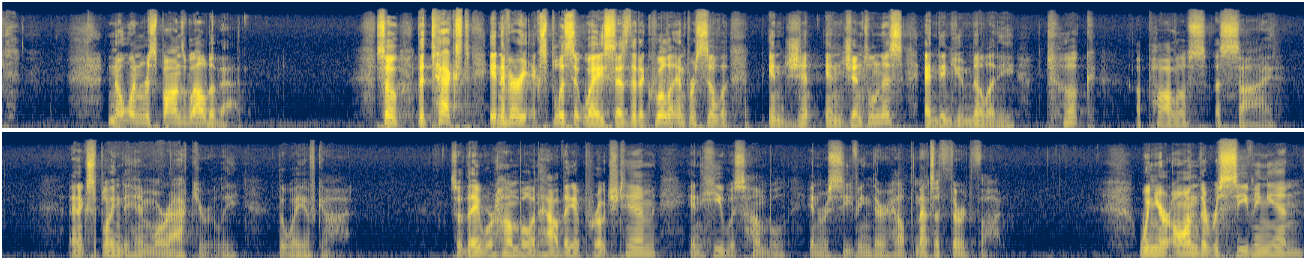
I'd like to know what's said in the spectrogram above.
no one responds well to that. So the text, in a very explicit way, says that Aquila and Priscilla, in, gent- in gentleness and in humility, took Apollos aside and explained to him more accurately the way of God. So they were humble in how they approached him, and he was humble in receiving their help. And that's a third thought. When you're on the receiving end,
